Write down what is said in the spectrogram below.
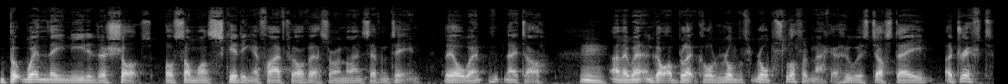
but when they needed a shot of someone skidding a 512S or a 917, they all went, no tar. Mm. And they went and got a bloke called Rob, Rob Slotemaker, who was just a, a drift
